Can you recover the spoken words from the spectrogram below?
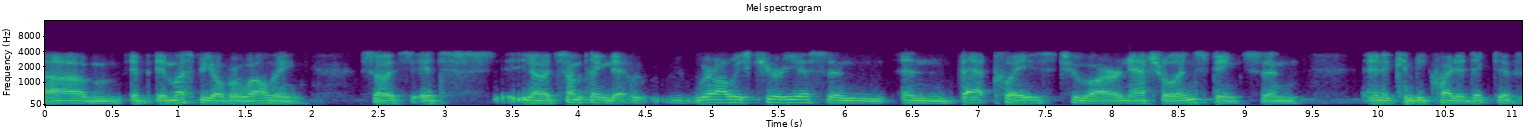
Um, it, it must be overwhelming. So it's it's you know it's something that we're always curious and and that plays to our natural instincts and and it can be quite addictive.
